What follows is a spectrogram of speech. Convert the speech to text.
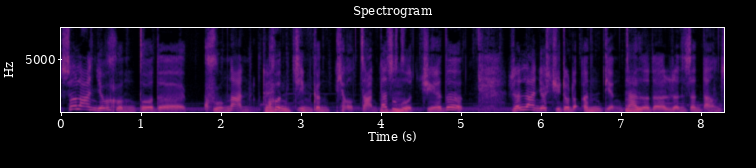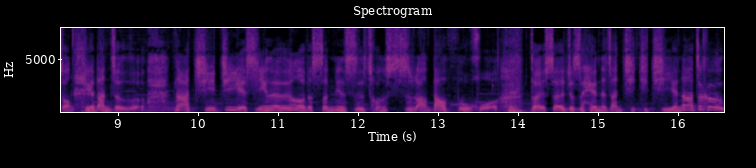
虽然有很多的苦难、困境跟挑战，但是我觉得仍然有许多的恩典在我的人生当中陪伴着我。那奇迹也是因为，因为我的生命是从死亡到复活。对，对，所以就是黑人山奇迹企业。那这个。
